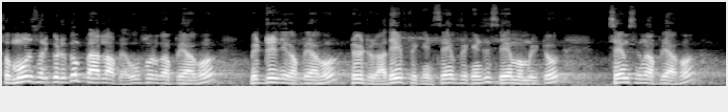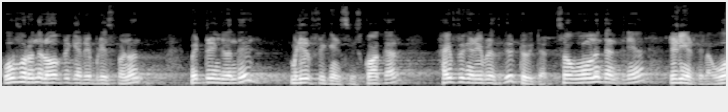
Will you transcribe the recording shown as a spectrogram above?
ஸோ மூணு சர்க்கியூட்டுக்கும் பேரலாக அப்ளை ஊஃபருக்கும் அப்ளை ஆகும். மிட் ரேஞ்சுக்கு அப்ளை ஆகும். ட்விட்டருக்கு அதே frequency same frequency same amplitude same signal apply ஆகும். ஊஃபர் வந்து லோ ஃப்ரீக்வன்சி ரீப்ளேஸ் பண்ணும். மிட் ரேஞ்ச் வந்து middle frequency squawker high frequency ரீப்ளேஸ்க்கு ட்விட்டர் ஸோ ஒவ்வொன்றும் தனித்தனியாக ரீடிங் எடுத்துக்கலாம். ஓ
